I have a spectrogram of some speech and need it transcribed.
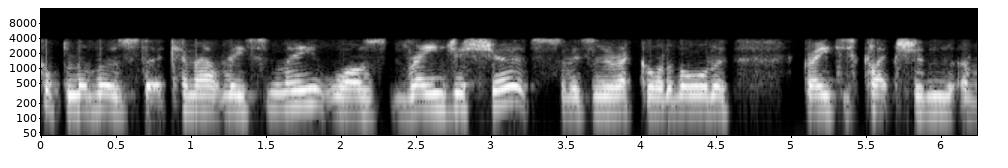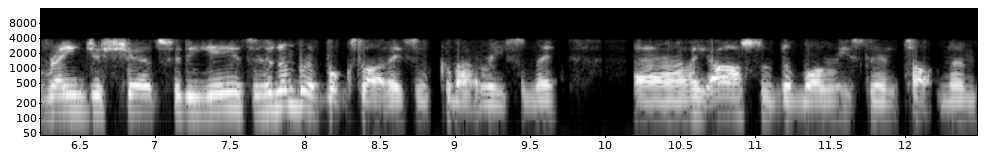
couple of others that came out recently was Rangers shirts. So this is a record of all the greatest collection of Rangers shirts for the years. There's a number of books like this that have come out recently. Uh, I think Arsenal done one recently, and Tottenham,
